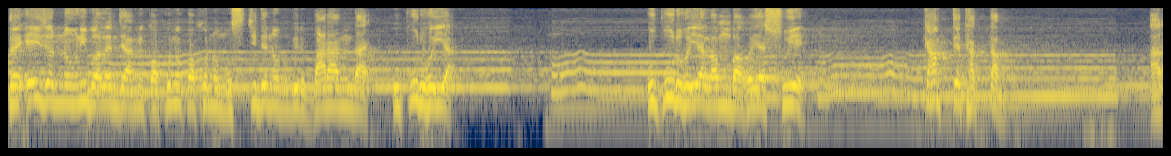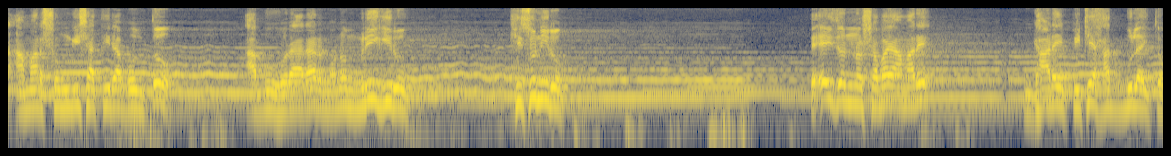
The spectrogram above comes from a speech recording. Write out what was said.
তো এই জন্য উনি বলেন যে আমি কখনো কখনো মসজিদে নবীর বারান্দায় উপুর হইয়া উপুর হইয়া, লম্বা হইয়া শুয়ে কাঁপতে থাকতাম। আর আমার সঙ্গী সাথীরা বলতো, আবু হরারার মন মৃগী রোগ খিচুনি রোগ তো এই জন্য সবাই আমারে ঘাড়ে পিঠে হাত বুলাইতো।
